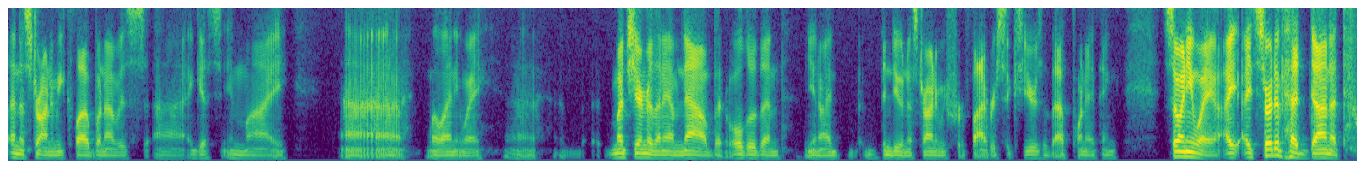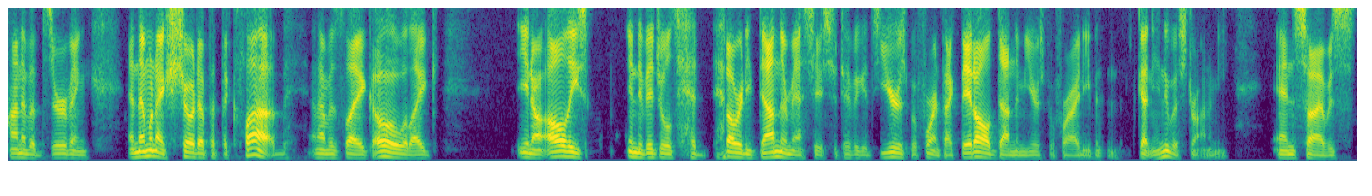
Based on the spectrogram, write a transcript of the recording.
an astronomy club when I was, uh, I guess, in my uh, well, anyway, uh, much younger than I am now, but older than you know. I'd been doing astronomy for five or six years at that point, I think. So anyway, I, I sort of had done a ton of observing, and then when I showed up at the club, and I was like, oh, like, you know, all these individuals had had already done their master's certificates years before. In fact, they'd all done them years before I'd even gotten into astronomy. And so I was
